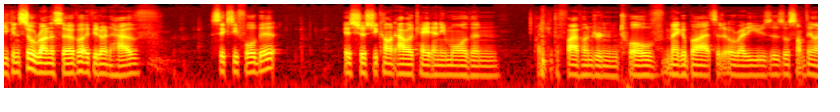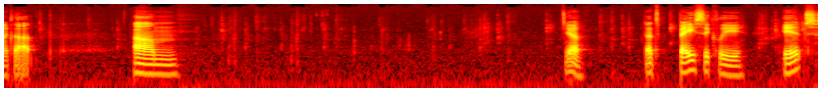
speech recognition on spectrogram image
you can still run a server if you don't have 64-bit. It's just you can't allocate any more than like the 512 megabytes that it already uses or something like that. Um, yeah, that's basically it.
